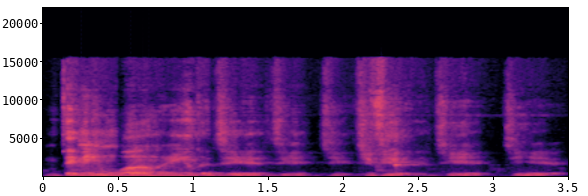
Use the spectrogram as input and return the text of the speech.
não tem nem um ano ainda de, de, de, de, de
